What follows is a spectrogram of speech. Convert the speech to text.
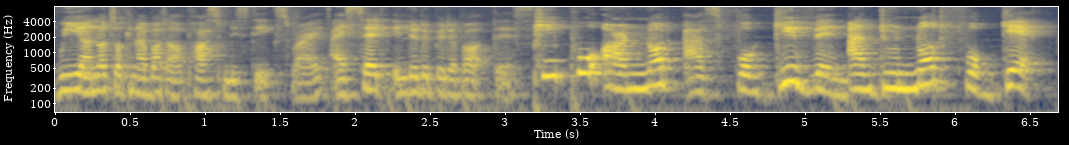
we are not talking about our past mistakes, right? I said a little bit about this. People are not as forgiving and do not forget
